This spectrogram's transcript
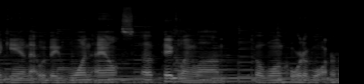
Again, that would be one ounce of pickling lime to one quart of water.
